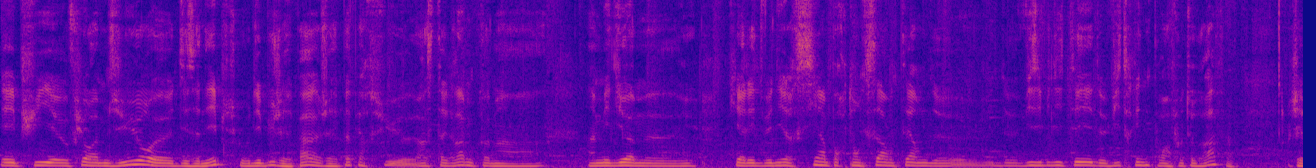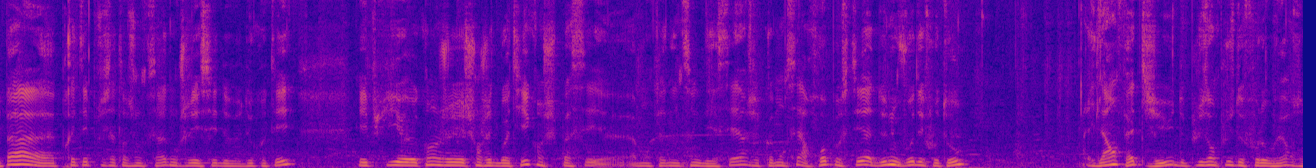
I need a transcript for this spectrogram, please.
Et puis euh, au fur et à mesure euh, des années, puisque au début j'avais pas, j'avais pas perçu euh, Instagram comme un, médium qui allait devenir si important que ça en termes de, visibilité, de vitrine pour un photographe. J'ai pas prêté plus attention que ça, donc je l'ai laissé de, côté. Et puis quand j'ai changé de boîtier, quand je suis passé à mon Canon 5 DSR, j'ai commencé à reposter à de nouveau des photos. Et là en fait j'ai eu de plus en plus de followers.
